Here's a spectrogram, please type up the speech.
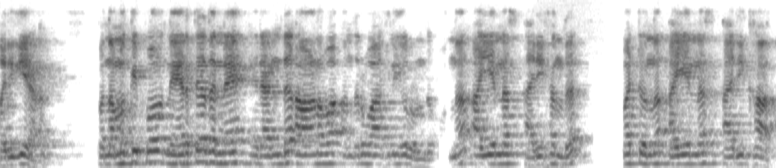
വരികയാണ്. അപ്പൊ നമുക്കിപ്പോ നേരത്തെ തന്നെ രണ്ട് ആണവ അന്തർവാഹിനികളുണ്ട്. ഒന്ന് ഐ എൻ എസ് അരിഹന്ത് മറ്റൊന്ന് ഐ എൻ എസ് അരിഘാത്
